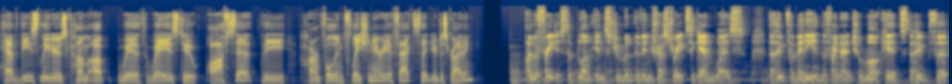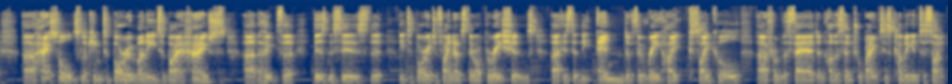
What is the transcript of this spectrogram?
have these leaders come up with ways to offset the harmful inflationary effects that you're describing? I'm afraid it's the blunt instrument of interest rates again, Wes. The hope for many in the financial markets, the hope for uh, households looking to borrow money to buy a house, uh, the hope for businesses that need to borrow to finance their operations uh, is that the end of the rate hike cycle uh, from the Fed and other central banks is coming into sight.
